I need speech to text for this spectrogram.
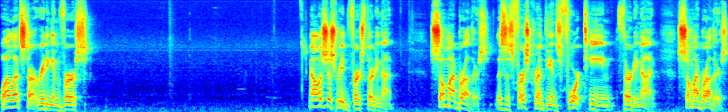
well, let's start reading in verse. Now, let's just read verse 39. So, my brothers, this is 1 Corinthians 14 39. So, my brothers,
